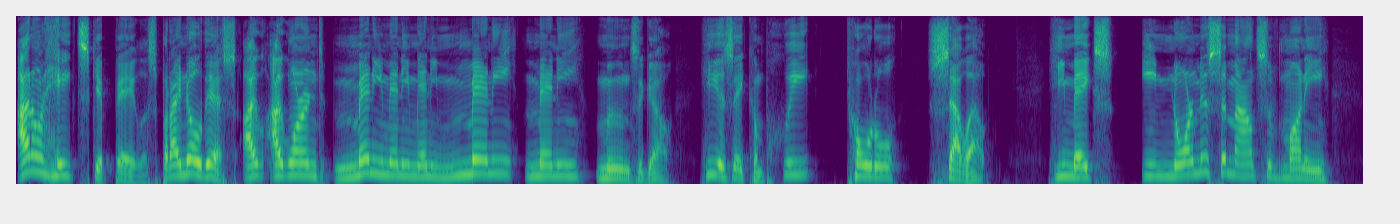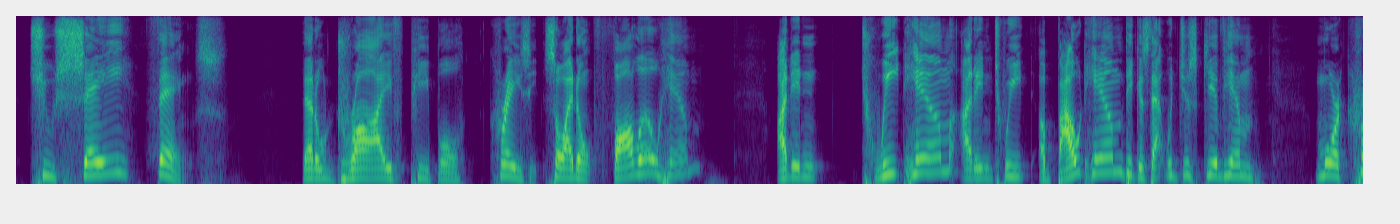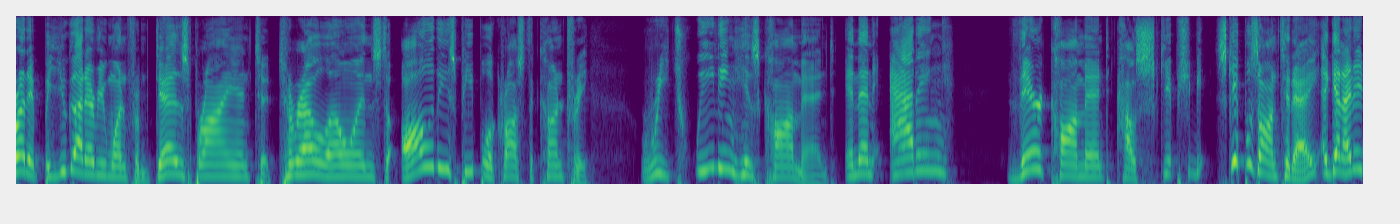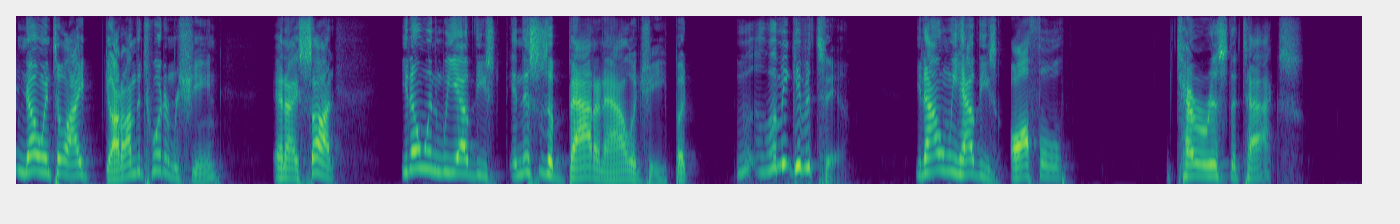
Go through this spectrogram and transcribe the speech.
I don't hate Skip Bayless, but I know this. I, I learned many, many, many, many, many moons ago. He is a complete, total sellout. He makes enormous amounts of money to say things that'll drive people crazy. So I don't follow him. I didn't tweet him. I didn't tweet about him because that would just give him more credit. But you got everyone from Dez Bryant to Terrell Owens to all of these people across the country retweeting his comment and then adding their comment how Skip should be. Skip was on today. Again, I didn't know until I got on the Twitter machine and I saw it. You know, when we have these, and this is a bad analogy, but l- let me give it to you. You know, when we have these awful terrorist attacks,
